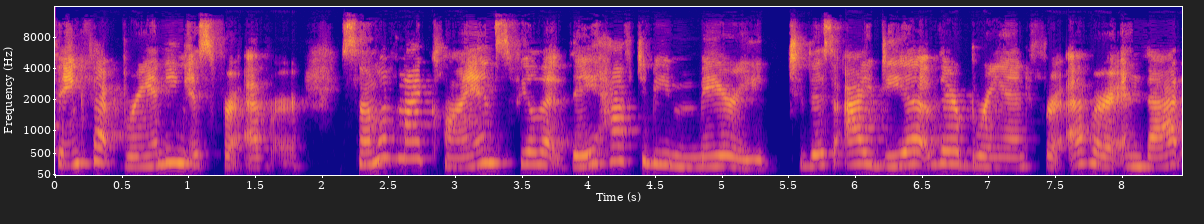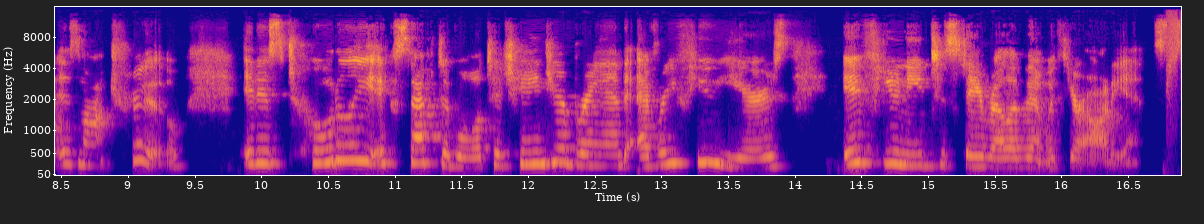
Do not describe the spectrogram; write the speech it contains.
think that branding is forever. Some of my clients feel that they have to be married to this idea of their brand forever, and that is not true. It is totally acceptable to change your brand every few years if you need to stay relevant with your audience.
